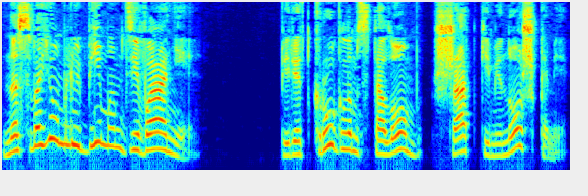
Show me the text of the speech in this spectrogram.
На своем любимом диване, перед круглым столом с шаткими ножками,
